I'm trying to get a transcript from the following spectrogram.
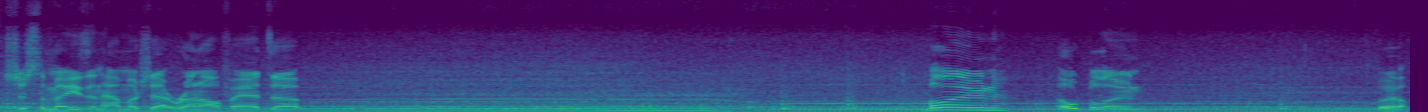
It's just amazing how much that runoff adds up. Balloon, old balloon. Well,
